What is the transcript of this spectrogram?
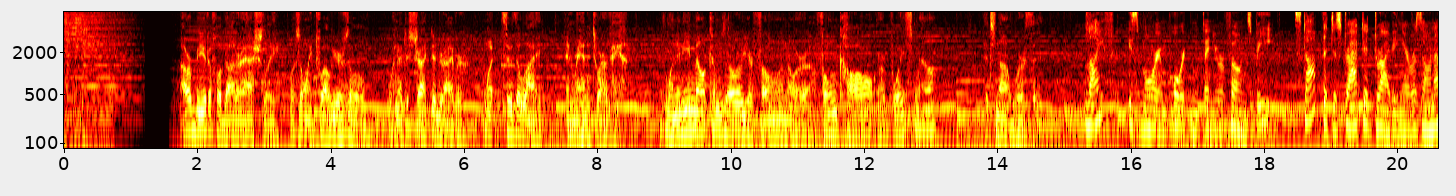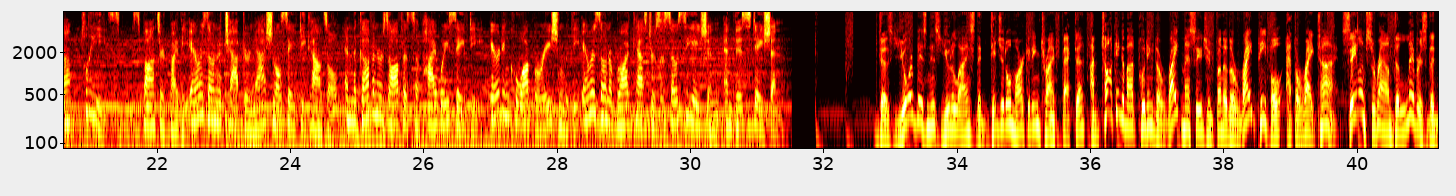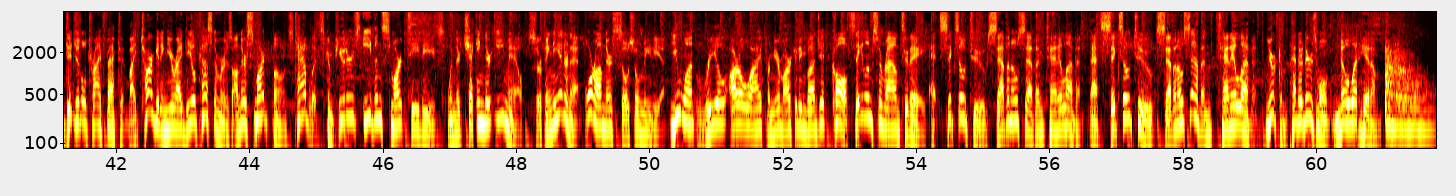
Our beautiful daughter Ashley was only 12 years old when a distracted driver went through the light and ran into our van. When an email comes over your phone, or a phone call, or voicemail, it's not worth it. Life is more important than your phone's beep. Stop the Distracted Driving Arizona, please. Sponsored by the Arizona Chapter National Safety Council and the Governor's Office of Highway Safety, aired in cooperation with the Arizona Broadcasters Association and this station. Does your business utilize the digital marketing trifecta? I'm talking about putting the right message in front of the right people at the right time. Salem Surround delivers the digital trifecta by targeting your ideal customers on their smartphones, tablets, computers, even smart TVs when they're checking their email, surfing the internet, or on their social media. You want real ROI from your marketing budget? Call Salem Surround today at 602 707 1011. That's 602 707 1011. Your competitors won't know what hit them.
